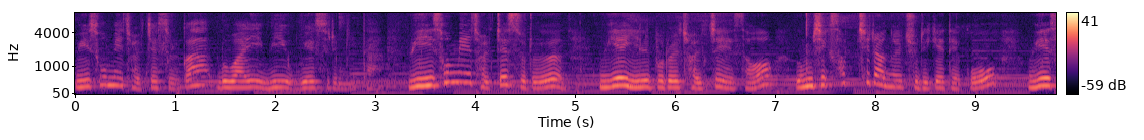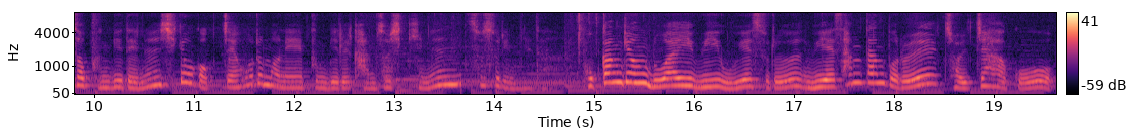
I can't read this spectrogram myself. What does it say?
위 소매 절제술과 루아이 위 우회술입니다. 위 소매 절제술은 위의 일부를 절제해서 음식 섭취량을 줄이게 되고 위에서 분비되는 식욕 억제 호르몬의 분비를 감소시키는 수술입니다. 복강경 루아이 위 우회술은 위의 상단부를 절제하고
